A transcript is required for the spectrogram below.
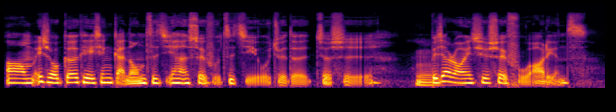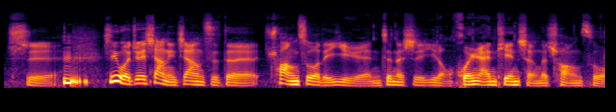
嗯，一首歌可以先感动自己和说服自己，我觉得就是比较容易去说服 audience。是，嗯，其实我觉得像你这样子的创作的艺人，真的是一种浑然天成的创作，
